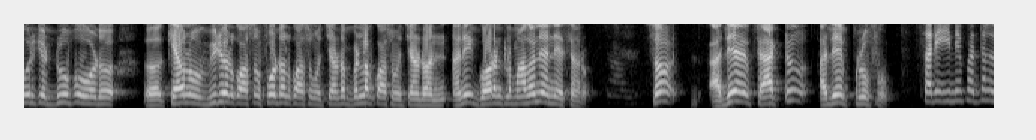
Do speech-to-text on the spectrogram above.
ఊరికే డూపు వాడు కేవలం వీడియోల కోసం ఫోటోల కోసం వచ్చాడు బిల్డప్ కోసం వచ్చాడు అని అని గోరంట్ల మాధవ్ని అనేసారు సో అదే ఫ్యాక్ట్ అదే ప్రూఫ్ సరే ఈ నేపథ్యంలో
